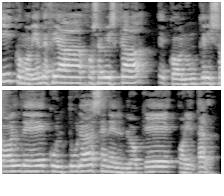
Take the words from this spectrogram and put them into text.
Y como bien decía José Luis Cava, con un crisol de culturas en el bloque oriental.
